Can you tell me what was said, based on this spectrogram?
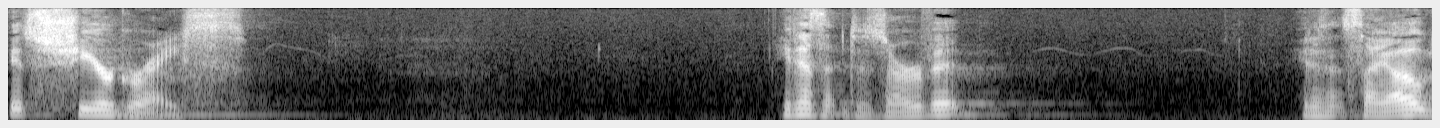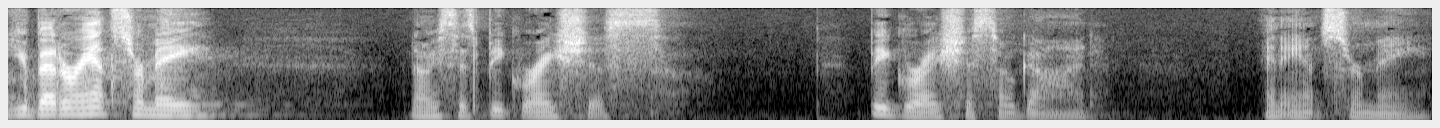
it's sheer grace. He doesn't deserve it. He doesn't say, Oh, you better answer me. No, he says, Be gracious. Be gracious, O God, and answer me.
